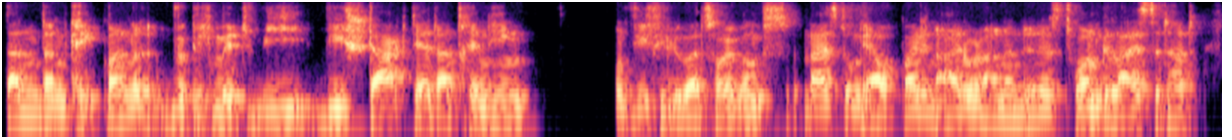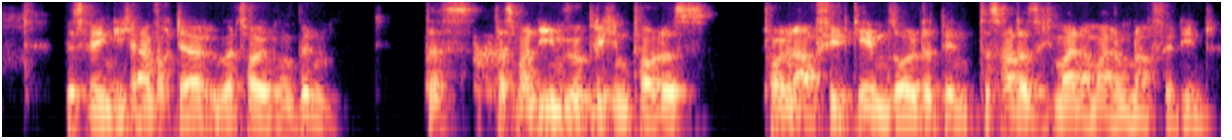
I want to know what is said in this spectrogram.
dann, dann kriegt man wirklich mit, wie, wie stark der da drin hing und wie viel Überzeugungsleistung er auch bei den ein oder anderen Investoren geleistet hat. Weswegen ich einfach der Überzeugung bin, dass, dass man ihm wirklich einen tolles, tollen Abschied geben sollte. Den, das hat er sich meiner Meinung nach verdient.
